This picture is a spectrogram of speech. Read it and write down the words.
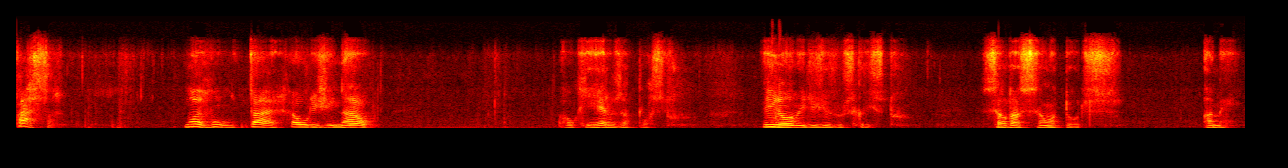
faça nós voltar ao original, ao que eram os apóstolos. Em nome de Jesus Cristo. Saudação a todos. Amém.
